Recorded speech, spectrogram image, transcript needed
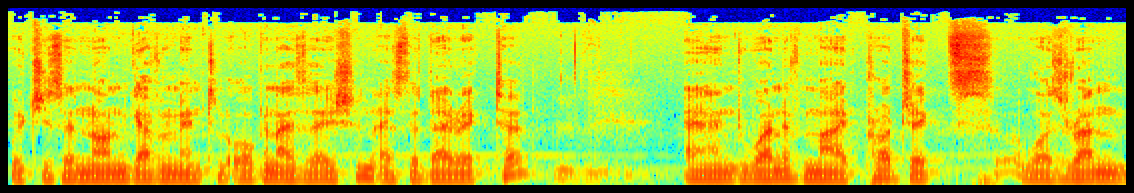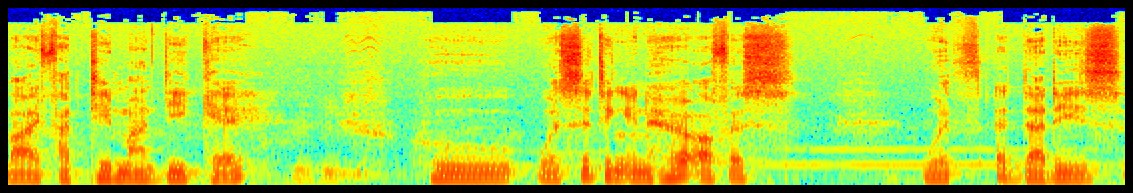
which is a non governmental organization, as the director. and one of my projects was run by Fatima Dike, who was sitting in her office with a daddy's,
